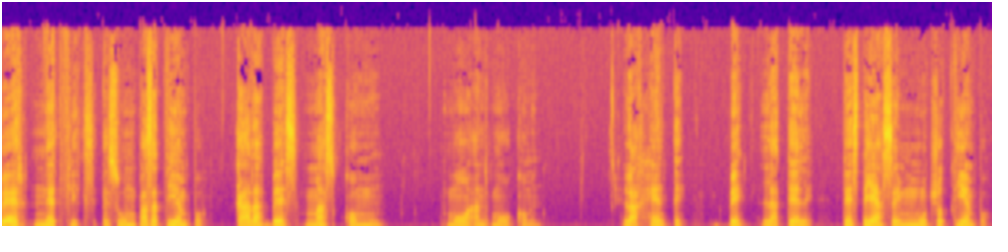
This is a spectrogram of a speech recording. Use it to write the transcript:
ver Netflix es un pasatiempo cada vez más común. More and more common. La gente ve la tele desde hace mucho tiempo,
